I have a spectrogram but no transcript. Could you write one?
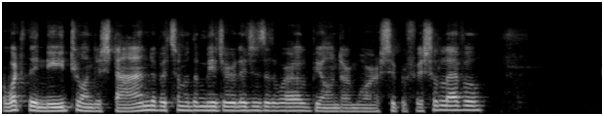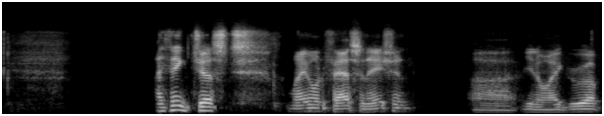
or what do they need to understand about some of the major religions of the world beyond our more superficial level? I think just my own fascination. Uh, you know, I grew up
